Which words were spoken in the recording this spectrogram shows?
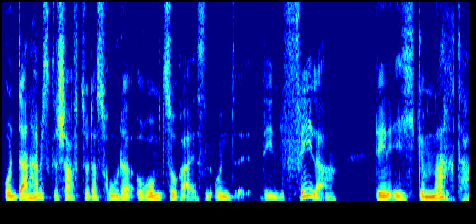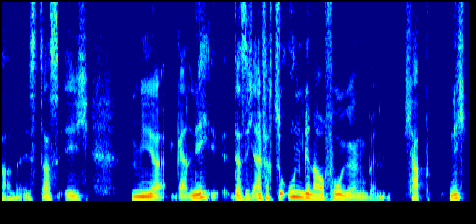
und dann habe ich's geschafft, so das Ruder rumzureißen. Und, äh, den Fehler, den ich gemacht habe, ist, dass ich mir gar ni dass ich einfach zu ungenau vorgegangen bin. Ich habe nicht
